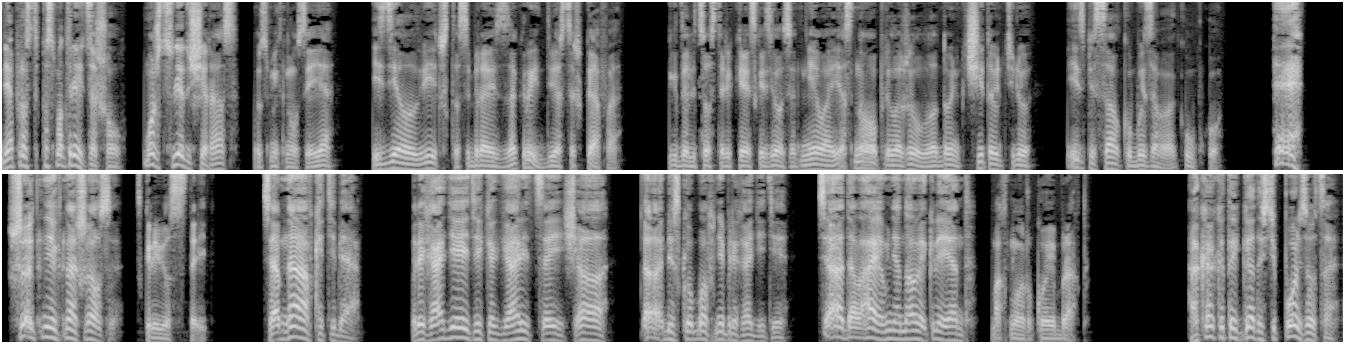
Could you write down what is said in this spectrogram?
я просто посмотреть зашел. Может, в следующий раз», — усмехнулся я и сделал вид, что собираюсь закрыть дверцы шкафа. Когда лицо старика исказилось от гнева, я снова приложил ладонь к читателю и списал кубы за покупку. «Э, шутник нашелся», — скривился старик. «Сомнавка тебя. Приходите, как говорится, еще. Да без кубов не приходите. Все, давай, у меня новый клиент», — махнул рукой Брахт. «А как этой гадостью пользоваться?»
